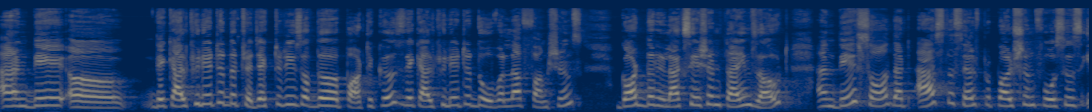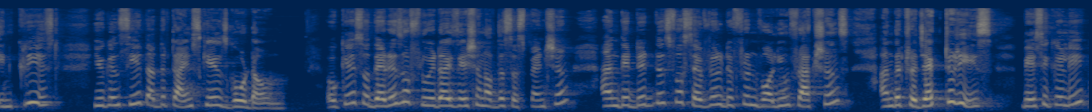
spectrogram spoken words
and they, uh, they calculated the trajectories of the particles, they calculated the overlap functions, got the relaxation times out, and they saw that as the self-propulsion forces increased, you can see that the time scales go down. Okay, so there is a fluidization of the suspension and they did this for several different volume fractions and the trajectories basically,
